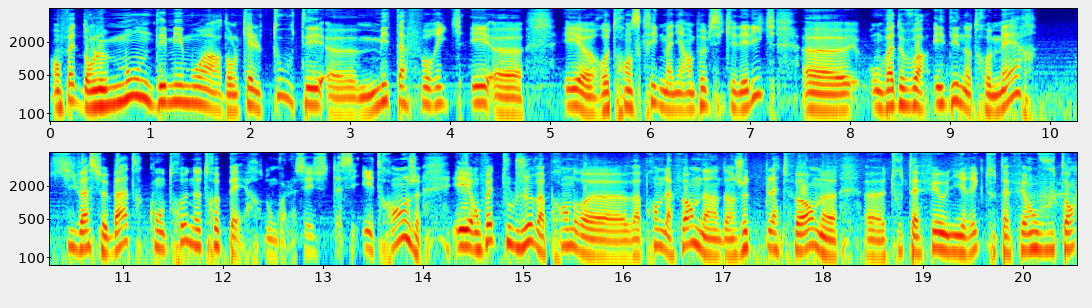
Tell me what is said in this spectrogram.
en fait, dans le monde des mémoires, dans lequel tout est euh, métaphorique et euh, et euh, retranscrit de manière un peu psychédélique, euh, on va devoir aider notre mère qui va se battre contre notre père. Donc voilà, c'est assez étrange. Et en fait, tout le jeu va prendre euh, va prendre la forme d'un jeu de plateforme euh, tout à fait onirique, tout à fait envoûtant,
